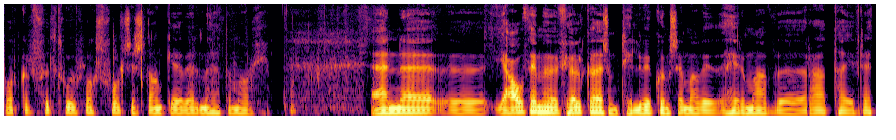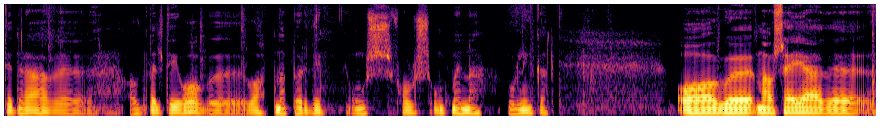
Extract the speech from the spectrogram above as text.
borgar fulltrúi flokksfólksins, stangiði vel með þetta mál. En uh, já, þeim hefur fjölgað þessum tilvikum sem við heyrum af uh, rata í frettirnir af áðbeldi og vopnaburði, ungs fólks, ungmenna, úlinga og uh, má segja að uh,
